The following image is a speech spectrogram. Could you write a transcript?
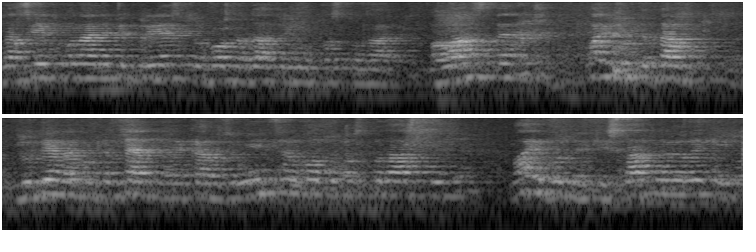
у нас є комунальне підприємство, можна дати йому просто на баланс. Має бути там людина компетентна, яка розуміється в водному господарстві, має бути якийсь штат невеликий,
